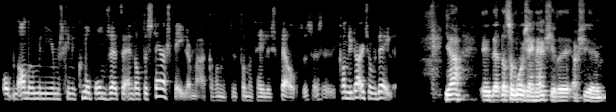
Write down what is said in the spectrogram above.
op een andere manier misschien een knop omzetten en dat de sterspeler maken van het, van het hele spel. Dus kan u daar iets over delen? Ja, eh, dat, dat zou mooi zijn hè, als je, als je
